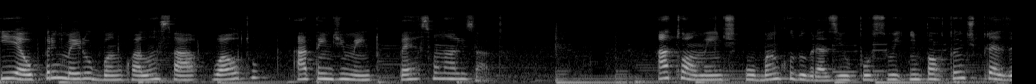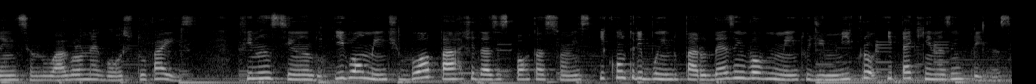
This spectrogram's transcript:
e é o primeiro banco a lançar o auto atendimento personalizado. Atualmente, o Banco do Brasil possui importante presença no agronegócio do país, financiando igualmente boa parte das exportações e contribuindo para o desenvolvimento de micro e pequenas empresas,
